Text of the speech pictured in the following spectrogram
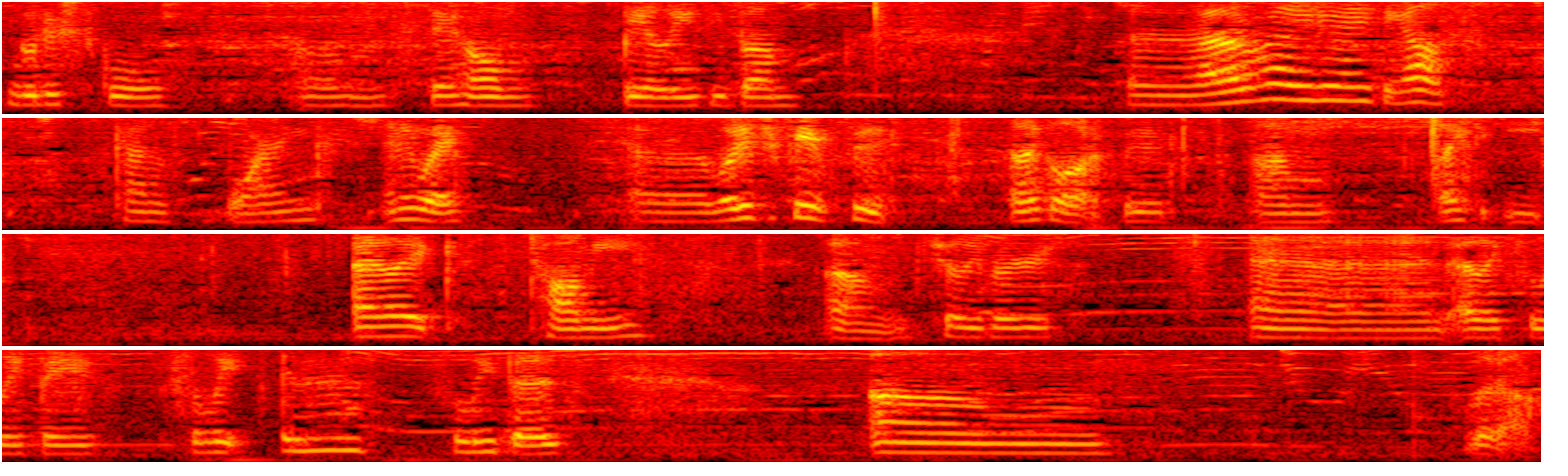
go to school, um, stay home, be a lazy bum. Uh, I don't really do anything else. Kind of boring. Anyway, uh, what is your favorite food? I like a lot of food. Um, I like to eat. I like Tommy, um, chili burgers, and I like Felipe's, Felipe, Felipe's. Um, what else?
